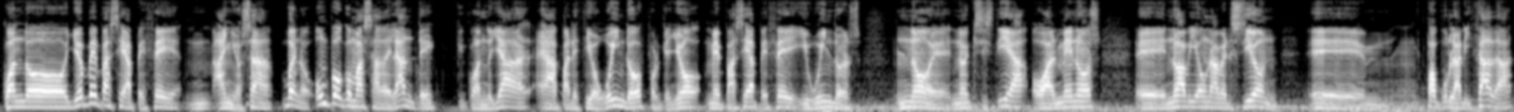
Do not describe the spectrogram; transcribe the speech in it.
cuando yo me pasé a PC mm, años A, bueno, un poco más adelante, cuando ya apareció Windows, porque yo me pasé a PC y Windows no, eh, no existía, o al menos eh, no había una versión eh, popularizada,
